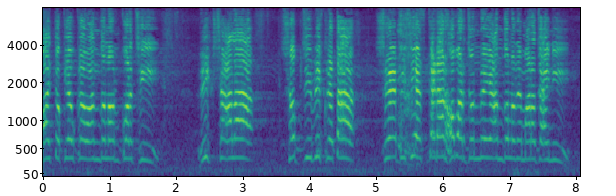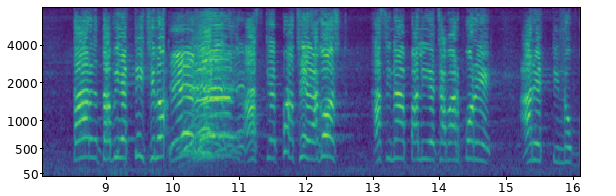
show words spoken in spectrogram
হয়তো কেউ কেউ আন্দোলন করেছি রিক্সাওয়ালা সবজি বিক্রেতা, সে বিসিএস ক্যাডার হবার জন্য এই আন্দোলনে মারা যায়নি। তার দাবি একটি ছিল, আজকে পাঁচে আগস্ট হাসিনা পালিয়ে যাবার পরে আরেকটি নব্য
